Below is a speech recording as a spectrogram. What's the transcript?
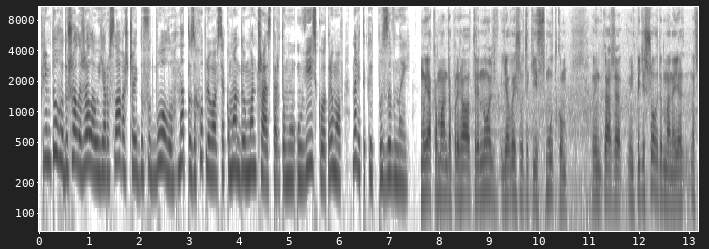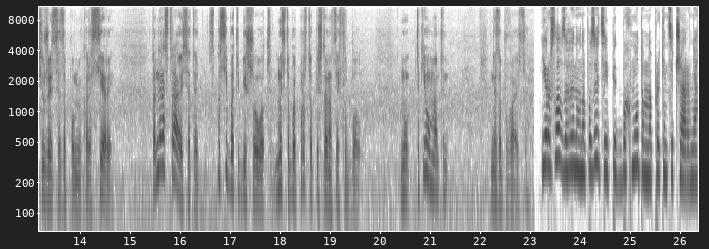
Крім того, душа лежала у Ярослава ще й до футболу. Надто захоплювався командою Манчестер, тому у війську отримав навіть такий позивний. Моя команда програла 3-0, я вийшов такий з смутком. Він каже, він підійшов до мене, я на всю життя це запам'ятаю, каже, сірий. Та не розстраюйся ти. Спасибо тобі, що от ми з тобою просто пішли на цей футбол. Ну, такі моменти не забуваються. Ярослав загинув на позиції під Бахмутом наприкінці червня.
